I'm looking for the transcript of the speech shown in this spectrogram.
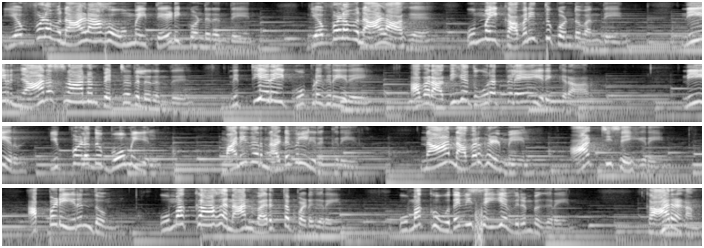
எவ்வளவு நாளாக உம்மை தேடிக் கொண்டிருந்தேன் எவ்வளவு நாளாக உம்மை கவனித்துக் கொண்டு வந்தேன். நீர் ஞான ஸ்நானம் பெற்றதிலிருந்து நித்தியரை கூப்பிடுகிறீரே அவர் அதிக தூரத்திலே இருக்கிறார். நீர் இப்பொழுது பூமியில் மனிதர் நடுவில் இருக்கிறீர். நான் அவர்கள் மேல் ஆட்சி செய்கிறேன். அப்படி இருந்தும் உமக்காக நான் வருத்தப்படுகிறேன். உமக்கு உதவி செய்ய விரும்புகிறேன். காரணம்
